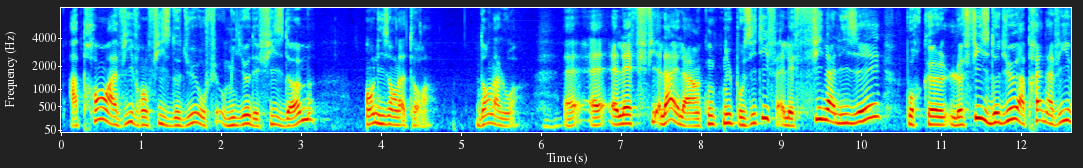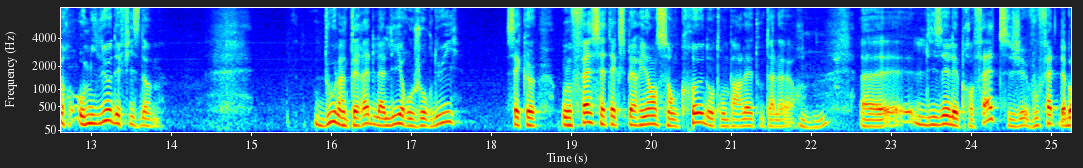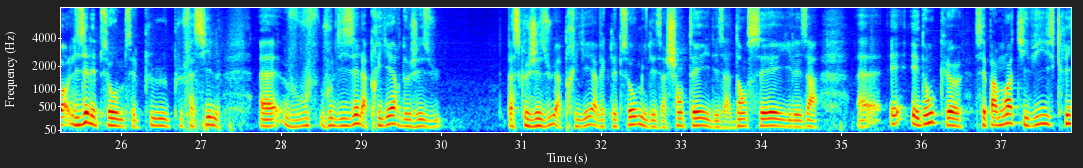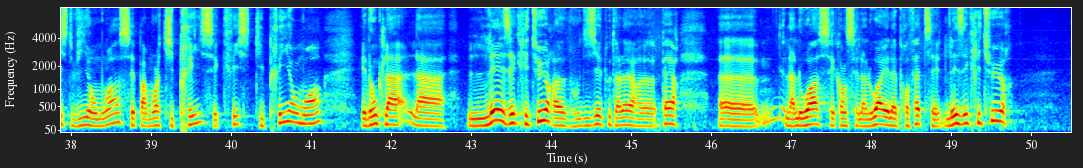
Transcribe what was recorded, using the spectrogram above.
apprend à vivre en Fils de Dieu au milieu des fils d'hommes en lisant la Torah, dans la loi. Elle, est, là, elle a un contenu positif. Elle est finalisée pour que le Fils de Dieu apprenne à vivre au milieu des fils d'hommes. D'où l'intérêt de la lire aujourd'hui. C'est que on fait cette expérience en creux dont on parlait tout à l'heure. Mhm. Euh, lisez les prophètes. Vous faites d'abord lisez les psaumes, c'est le plus, plus facile. Euh, vous, vous lisez la prière de Jésus parce que Jésus a prié avec les psaumes, il les a chantés, il les a dansés, il les a euh, et, donc, euh, c'est pas moi qui vis, Christ vit en moi, c'est pas moi qui prie, c'est Christ qui prie en moi. Et donc, la, les Écritures, vous disiez tout à l'heure, Père, la loi, c'est quand c'est la loi et les prophètes, c'est les Écritures.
